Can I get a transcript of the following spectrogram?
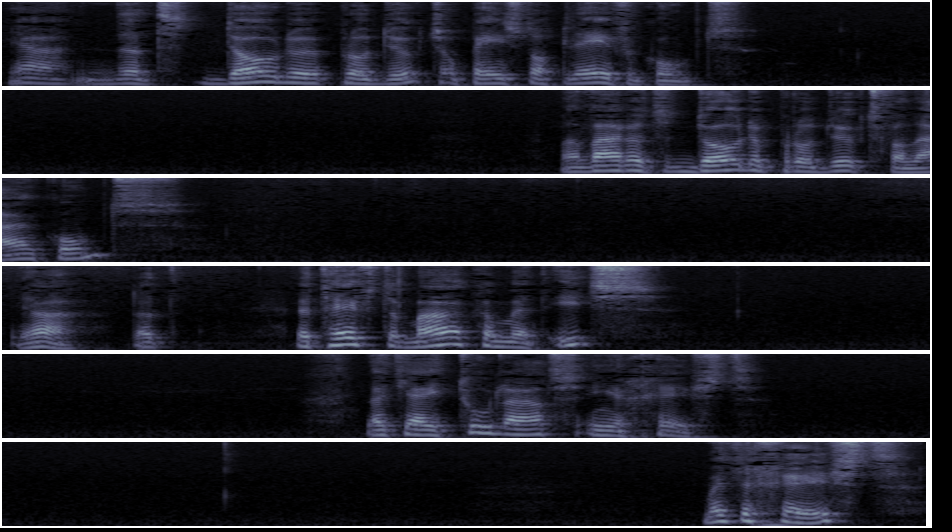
ja, dat dode product opeens tot leven komt. Maar waar het dode product vandaan komt, ja, dat, het heeft te maken met iets dat jij toelaat in je geest. Met je geest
